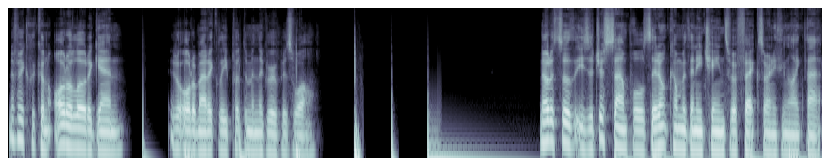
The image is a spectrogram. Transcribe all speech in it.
And if I click on auto load again, it'll automatically put them in the group as well. Notice though that these are just samples, they don't come with any chains of effects or anything like that.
